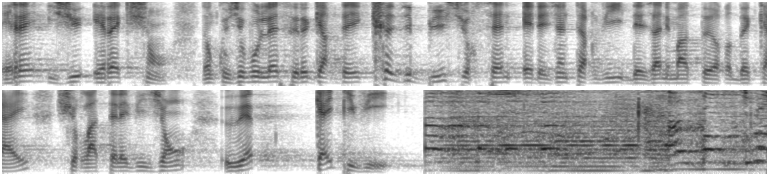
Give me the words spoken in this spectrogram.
Résurrection. Donc je vous laisse regarder Crazy B sur scène et des interviews des animateurs de Kai sur la télévision web Kai TV. Album 3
